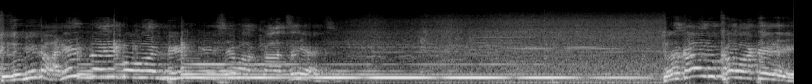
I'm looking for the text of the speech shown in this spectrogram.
की तुम्ही गाडीच नाही गोवन भीड सेवा काच याची तुला काय दुःख वाटेल रे?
